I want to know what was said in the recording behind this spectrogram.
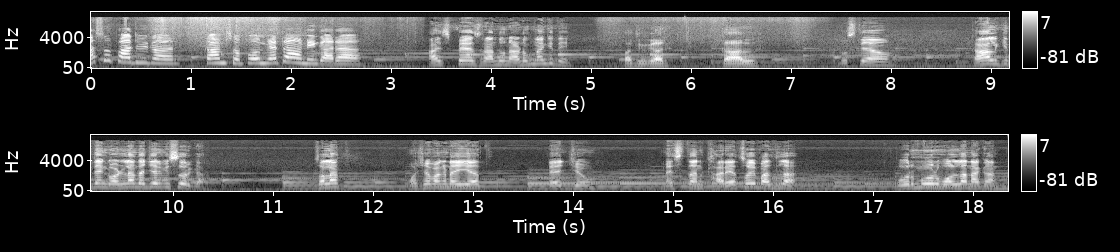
आसूं पादविकार काम सोंपोवन येता आमी घरा. आयज पेज रांदून हाडूंक ना कितें? पादविकार काल. नुस्तें हांव काल कितें घडलां ताचेर विसर काल चलात. म्हज्या वांगडा येयात पेज जेव मेस्तान खाऱ्याचोय भाजला पोरमोर मोल्ला नाकान.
